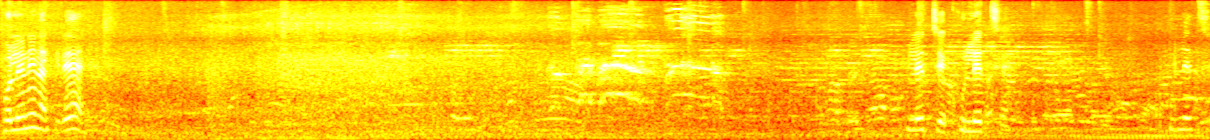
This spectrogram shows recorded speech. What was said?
খোলেনি নাকি রে? খুলেছে খুলেছে। খুলেছে।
